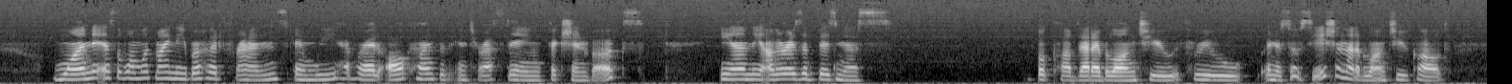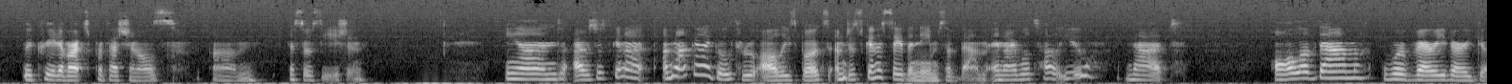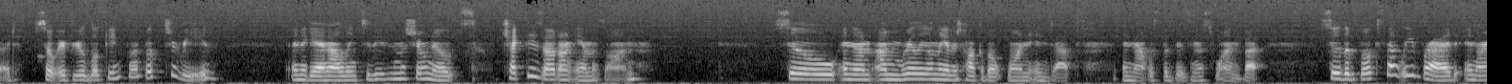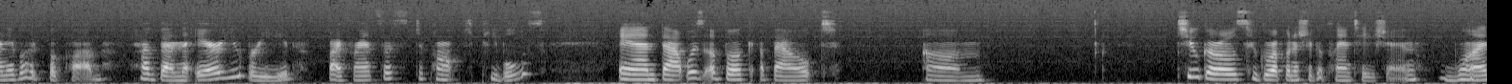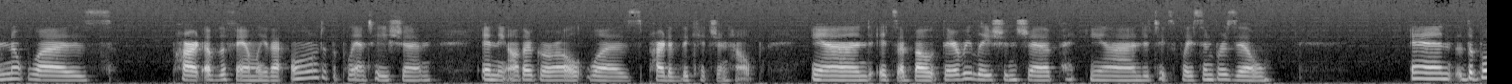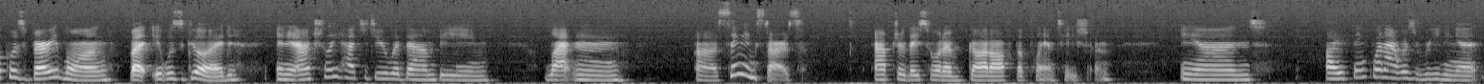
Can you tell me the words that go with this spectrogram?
One is the one with my neighborhood friends, and we have read all kinds of interesting fiction books. And the other is a business book club that I belong to through an association that I belong to called the Creative Arts Professionals um, Association. And I was just gonna, I'm not gonna go through all these books, I'm just gonna say the names of them. And I will tell you that all of them were very, very good. So if you're looking for a book to read, and again, I'll link to these in the show notes, check these out on Amazon. So, and I'm, I'm really only going to talk about one in depth, and that was the business one. But so the books that we've read in our neighborhood book club have been The Air You Breathe by Frances DuPont Peebles, and that was a book about um, two girls who grew up on a sugar plantation. One was part of the family that owned the plantation, and the other girl was part of the kitchen help. And it's about their relationship, and it takes place in Brazil. And the book was very long, but it was good, and it actually had to do with them being Latin uh, singing stars after they sort of got off the plantation. And I think when I was reading it,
